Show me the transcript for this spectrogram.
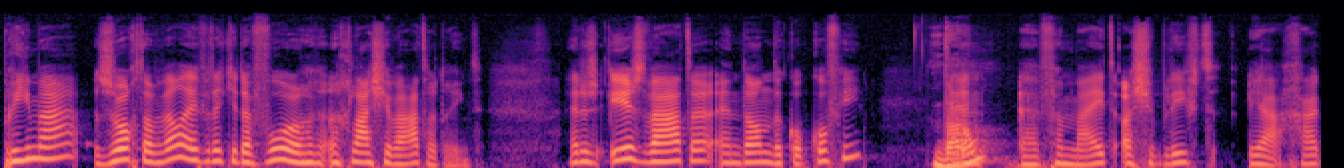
prima. Zorg dan wel even dat je daarvoor een, glaasje water drinkt. Hè, dus eerst water en dan de kop koffie. Waarom? En, eh, vermijd alsjeblieft, ja, ga ik,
